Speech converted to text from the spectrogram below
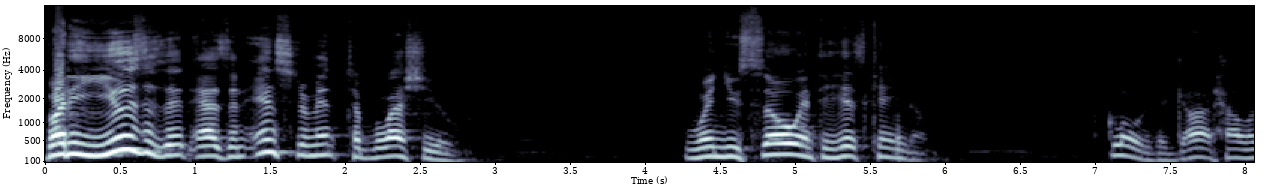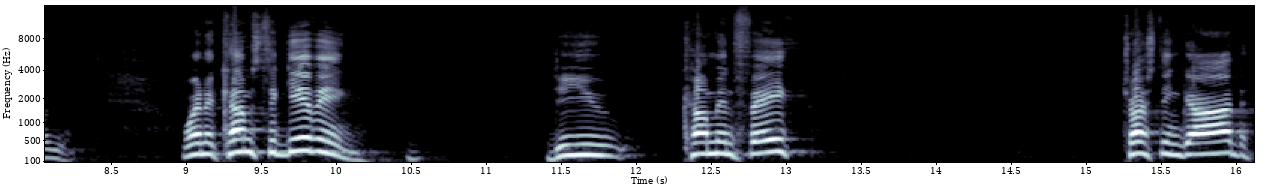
but He uses it as an instrument to bless you when you sow into His kingdom. Glory to God. Hallelujah. When it comes to giving, do you come in faith, trusting God,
